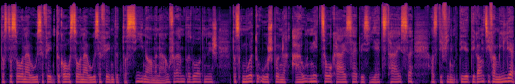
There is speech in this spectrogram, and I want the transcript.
dass der Sohn auch herausfindet, der Großsohn auch herausfindet, dass sein Name auch verändert worden ist, dass die Mutter ursprünglich auch nicht so geheißen hat, wie sie jetzt heißen. Also die, die, die ganze Familie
